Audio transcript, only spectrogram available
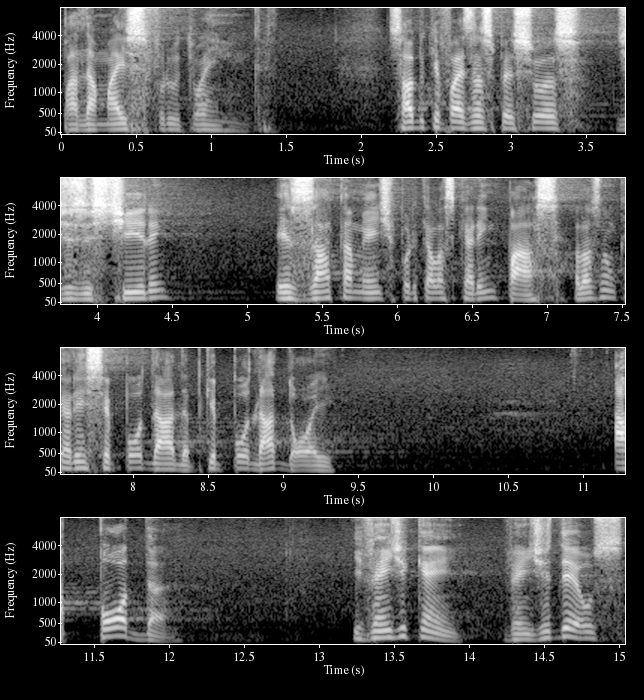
para dar mais fruto ainda. Sabe o que faz as pessoas desistirem? Exatamente porque elas querem paz, elas não querem ser podadas, porque podar dói. A poda, e vem de quem? Vem de Deus.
